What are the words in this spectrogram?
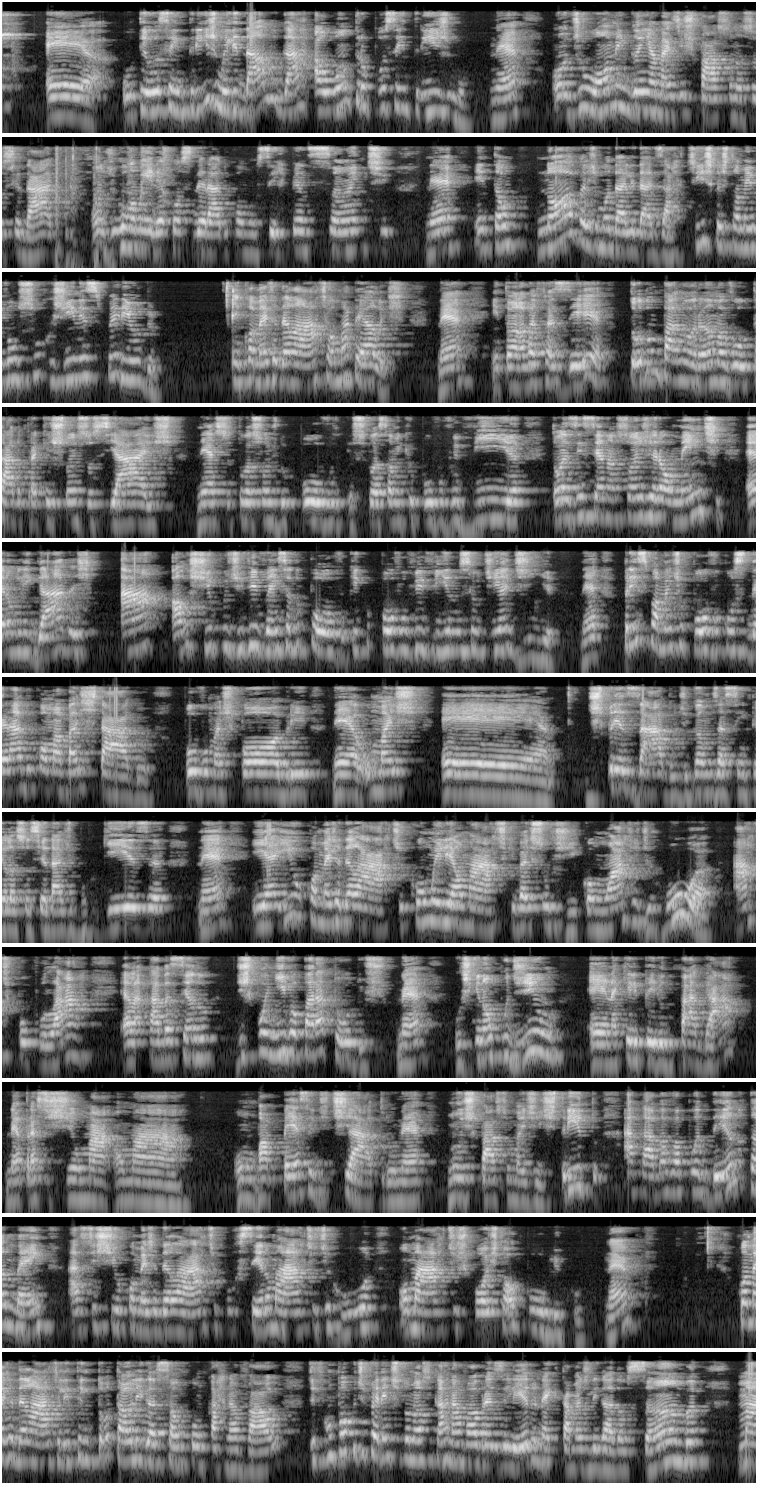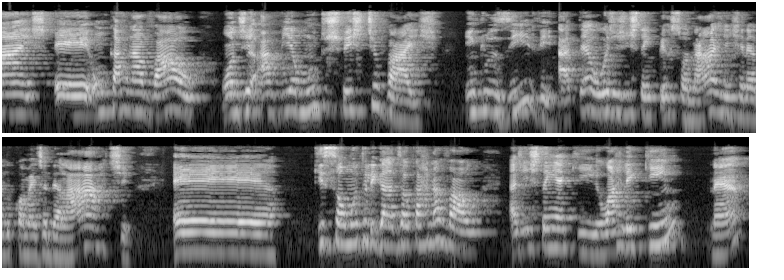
é, o teocentrismo ele dá lugar ao antropocentrismo, né? Onde o homem ganha mais espaço na sociedade, onde o homem ele é considerado como um ser pensante, né? Então, novas modalidades artísticas também vão surgir nesse período. E comédia della arte é uma delas, né? Então, ela vai fazer todo um panorama voltado para questões sociais, né, situações do povo, situação em que o povo vivia. Então as encenações geralmente eram ligadas a, aos tipos de vivência do povo, o que, que o povo vivia no seu dia a dia, né? Principalmente o povo considerado como abastado, o povo mais pobre, né, o mais é, desprezado, digamos assim, pela sociedade burguesa, né? E aí o comédia della arte, como ele é uma arte que vai surgir como arte de rua, arte popular, ela acaba sendo disponível para todos, né? Os que não podiam é, naquele período pagar, né, para assistir uma, uma uma peça de teatro, né, num espaço mais restrito, acabava podendo também assistir o Comédia della Arte por ser uma arte de rua, uma arte exposta ao público, né? Comédia della Arte ele tem total ligação com o carnaval, um pouco diferente do nosso carnaval brasileiro, né, que está mais ligado ao samba, mas é um carnaval onde havia muitos festivais. Inclusive, até hoje a gente tem personagens né, do Comédia dell'arte é, que são muito ligados ao carnaval. A gente tem aqui o Arlequim, né?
